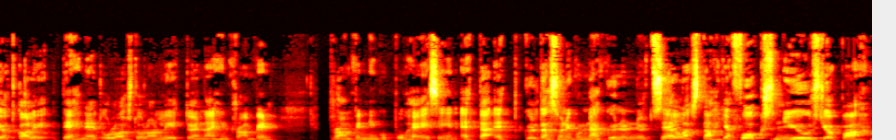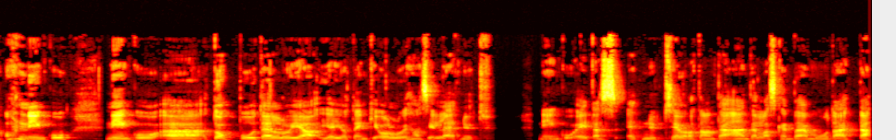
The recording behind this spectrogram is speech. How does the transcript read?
jotka oli tehneet ulostulon liittyen näihin Trumpin Trumpin niin kuin puheisiin. Että, että kyllä tässä on niin kuin näkynyt nyt sellaista, ja Fox News jopa on niin kuin, niin kuin, äh, toppuutellut ja, ja jotenkin ollut ihan silleen, että nyt, niin kuin, ei tässä, että nyt seurataan tämä ääntenlaskenta ja muuta, että,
